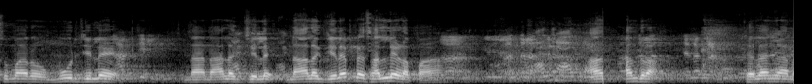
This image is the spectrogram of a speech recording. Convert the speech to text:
ಸುಮಾರು ಮೂರು ಜಿಲ್ಲೆ ನಾ ನಾಲ್ಕು ಜಿಲ್ಲೆ ನಾಲ್ಕು ಜಿಲ್ಲೆ ಪ್ಲಸ್ ಅಲ್ಲಿ ಹೇಳಪ್ಪ. ಆಂಧ್ರ ತೆಲಂಗಾಣ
